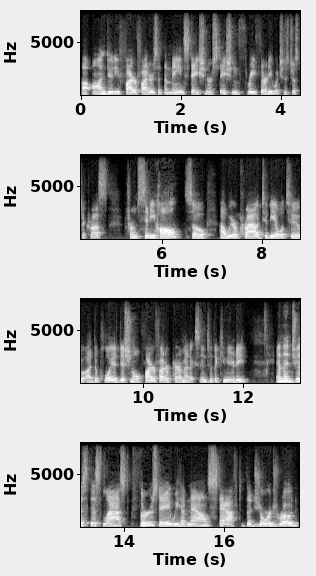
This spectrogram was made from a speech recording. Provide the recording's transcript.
uh, on-duty firefighters at the main station or station 330, which is just across from City Hall. So uh, we are proud to be able to uh, deploy additional firefighter paramedics into the community. And then just this last Thursday, we have now staffed the George Road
